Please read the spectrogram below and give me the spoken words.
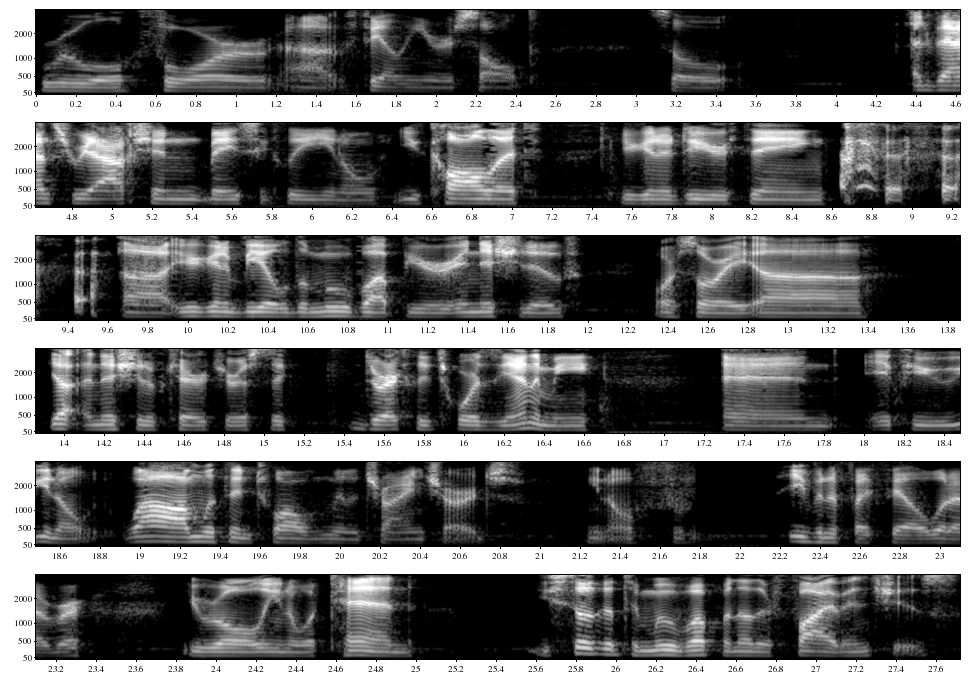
rule for uh, failing your assault. So, advanced reaction basically, you know, you call it, you're to do your thing, uh, you're to be able to move up your initiative, or sorry, uh, yeah, initiative characteristic directly towards the enemy. And if you, you know, wow, I'm within 12, I'm to try and charge. You know, for, even if I fail, whatever, you roll, you know, a 10, you still get to move up another five inches.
